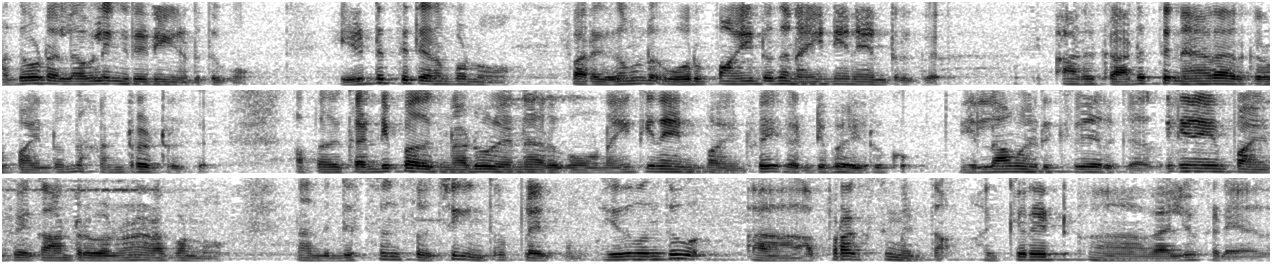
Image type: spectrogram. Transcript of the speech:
அதோட லெவலிங் ரீடிங் எடுத்துக்குவோம். எடுத்துகிட்டு என்ன பண்ணுவோம்? ஃபார் எக்ஸாம்பிள் ஒரு பாயிண்ட் வந்து நைன்டி நைன் இருக்குது அதுக்கு அடுத்து நேராக இருக்கிற பாயிண்ட் வந்து ஹண்ட்ரட் இருக்குது அப்போ அது கண்டிப்பாக அதுக்கு நடுவில் என்ன இருக்கும்? நைன்ட்டி நைன் பாயிண்ட் ஃபைவ் கண்டிப்பாக இருக்கும். இல்லாமல் இருக்கவே இருக்காது. Ninety nine point five contour வேணும்னா என்ன பண்ணுவோம்? நான் அந்த டிஸ்டன்ஸ் வச்சு இன்டர்பிளேட் பண்ணுவோம். இது வந்து அப்ராக்சிமேட் தான். அக்யூரேட் வேல்யூ கிடையாது.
